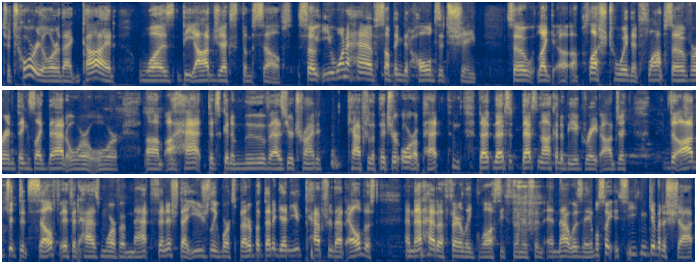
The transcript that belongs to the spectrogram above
tutorial or that guide, was the objects themselves. So you want to have something that holds its shape. So like a, a, plush toy that flops over and things like that, or or um, a hat that's going to move as you're trying to capture the picture, or a pet. that that's that's not going to be a great object. The object itself, if it has more of a matte finish, that usually works better. But then again, you capture that Elvis, and that had a fairly glossy finish, and, and that was able. So, you can give it a shot.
